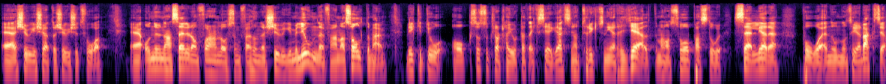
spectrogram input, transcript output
eh, 2021 och 2022. Eh, och nu när han säljer dem får han loss ungefär 120 miljoner för han har sålt de här. Vilket ju också såklart har gjort att XCG-aktien har tryckts ner rejält när man har så pass stor säljare på en onoterad aktie.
